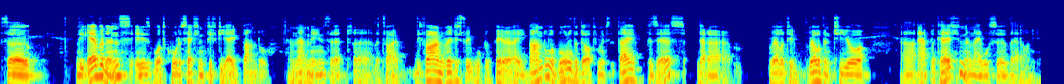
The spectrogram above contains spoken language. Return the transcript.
So the evidence is what's called a Section 58 bundle, and that means that uh, the, tribe, the Firearms Registry will prepare a bundle of all of the documents that they possess that are relative, relevant to your uh, application, and they will serve that on you.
